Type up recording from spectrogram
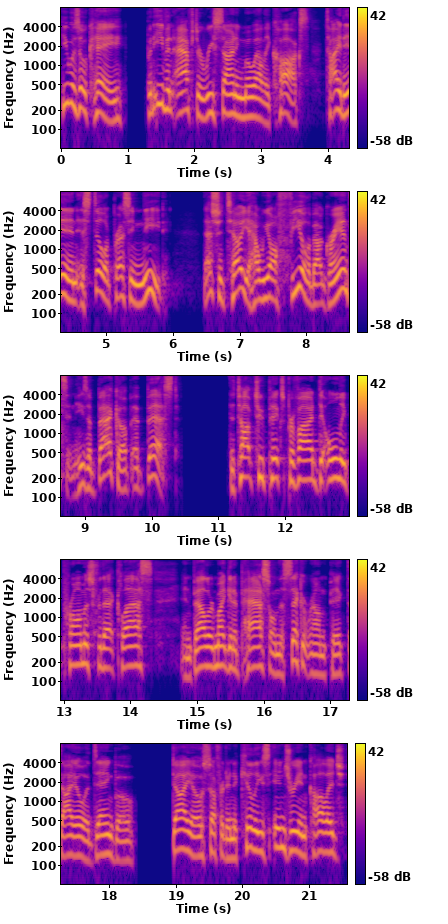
He was okay, but even after re signing Mo Alie-Cox, tight end is still a pressing need. That should tell you how we all feel about Granson. He's a backup at best. The top two picks provide the only promise for that class, and Ballard might get a pass on the second round pick, Dayo Odeyingbo. Dayo suffered an Achilles injury in college,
